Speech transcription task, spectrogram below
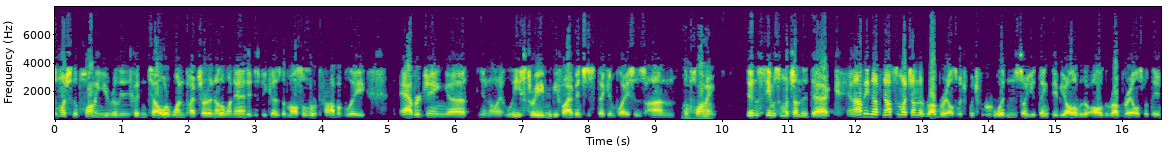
so much of the plumbing you really couldn't tell where one pipe started, another one ended, just because the mussels were probably averaging, uh, you know, at least three, maybe five inches thick in places on the uh-huh. plumbing. Didn't seem so much on the deck, and oddly enough, not so much on the rub rails, which which were wooden. So you'd think they'd be all over the all the rub rails, but they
